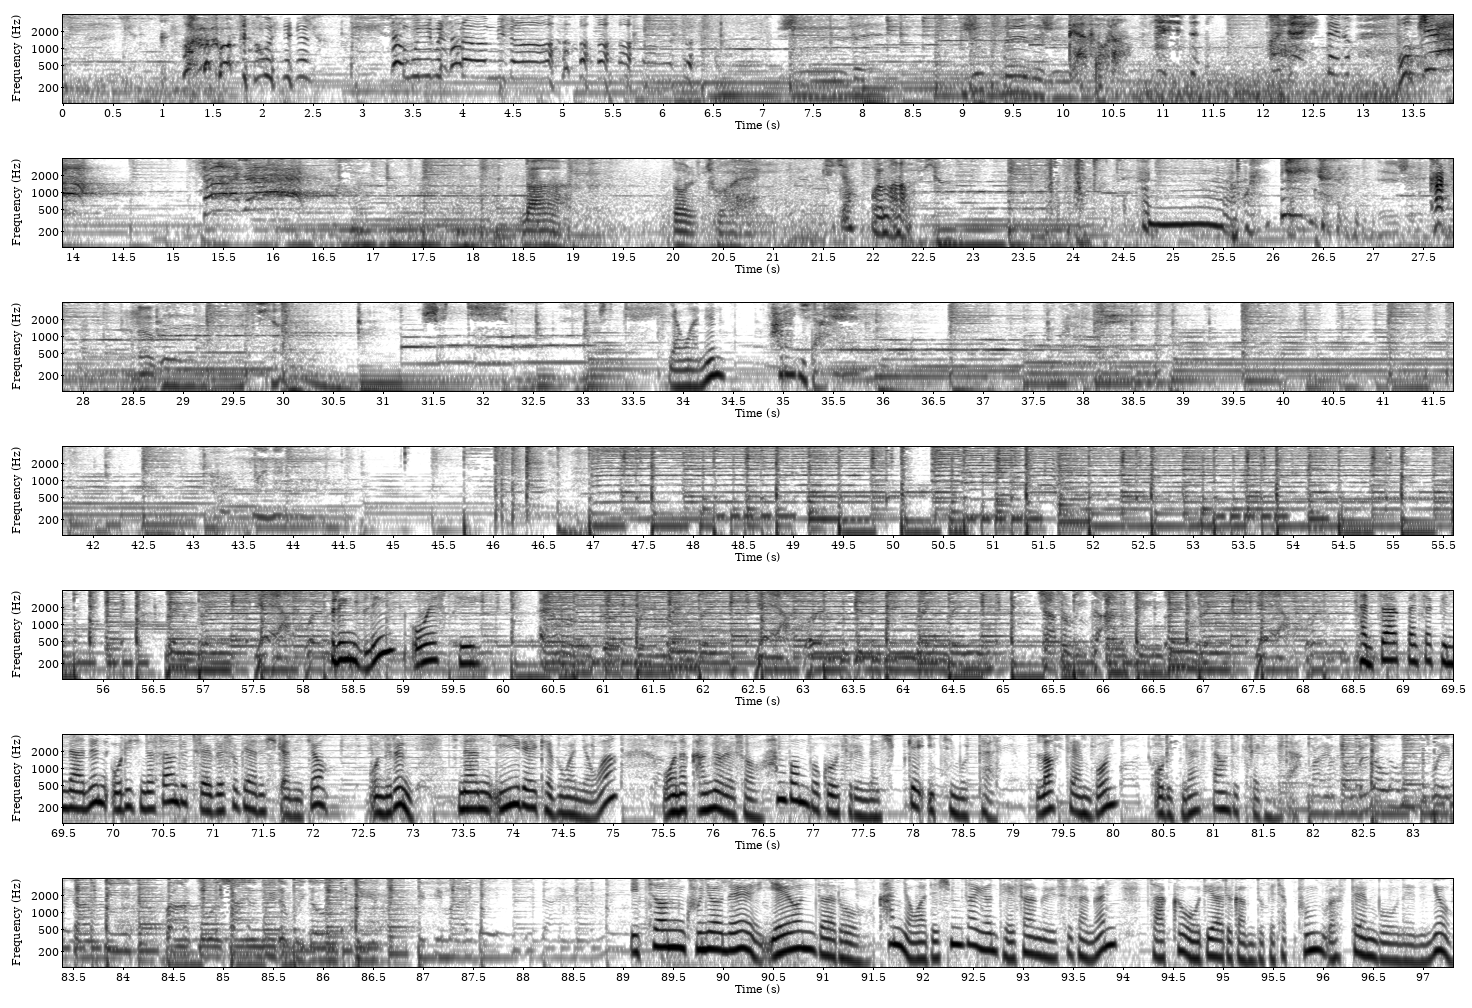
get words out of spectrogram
장군님, 장군님을 사랑합니다. Te adoro. 다시대로. 아, 다시대로. 오키야! 사랑해! 나 널 좋아해. 진짜? 얼마나? 컷! 영화는 사랑이다. 블링블링 OST 반짝반짝 빛나는 오리지널 사운드 트랙을 소개하는 시간이죠. 오늘은 지난 2일에 개봉한 영화 워낙 강렬해서 한 번 보고 들으면 쉽게 잊지 못할 러스트 앤 본 오리지널 사운드 트랙입니다. 2009년에 예언자로 칸 영화제 심사위원 대상을 수상한 자크 오디아르 감독의 작품 Rust and Bone에는요.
